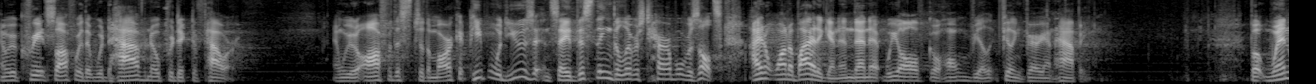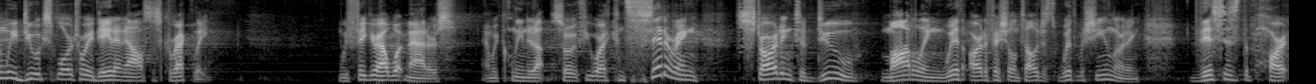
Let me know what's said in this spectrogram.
and we would create software that would have no predictive power. And we would offer this to the market. People would use it and say, This thing delivers terrible results. I don't want to buy it again. And then we all go home feeling very unhappy. But when we do exploratory data analysis correctly, we figure out what matters and we clean it up. So if you are considering starting to do modeling with artificial intelligence, with machine learning, this is the part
